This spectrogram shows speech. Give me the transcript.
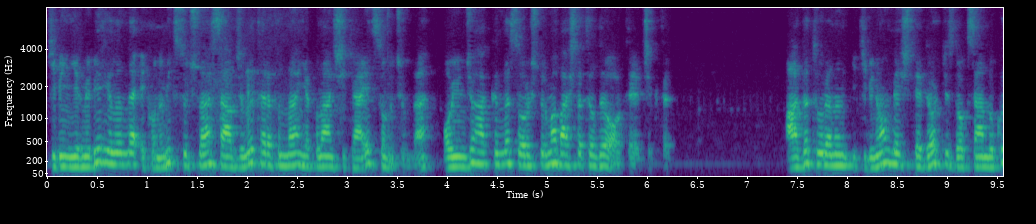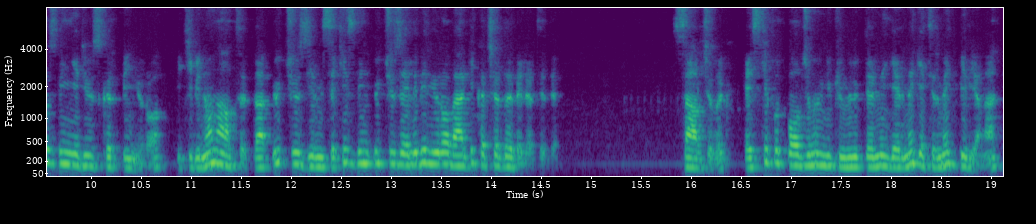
2021 yılında Ekonomik Suçlar Savcılığı tarafından yapılan şikayet sonucunda oyuncu hakkında soruşturma başlatıldığı ortaya çıktı. Arda Turan'ın 2015'te 499.740 bin euro, 2016'da 328.351 euro vergi kaçırdığı belirtildi. Savcılık, eski futbolcunun yükümlülüklerini yerine getirmek bir yana,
